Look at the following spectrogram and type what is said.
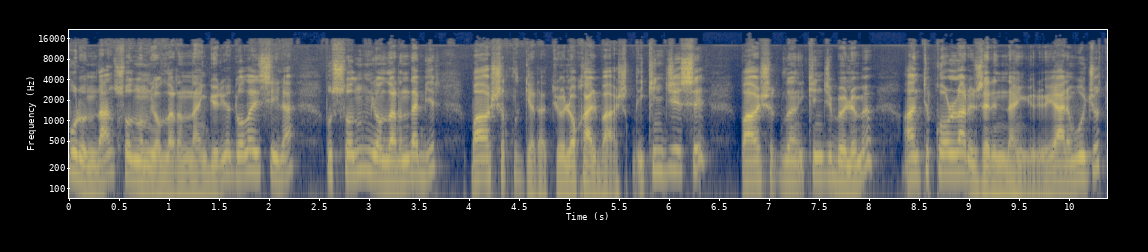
Burundan, solunum yollarından giriyor. Dolayısıyla bu solunum yollarında bir bağışıklık yaratıyor, lokal bağışıklık. İkincisi bağışıklığın ikinci bölümü antikorlar üzerinden yürüyor. Yani vücut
